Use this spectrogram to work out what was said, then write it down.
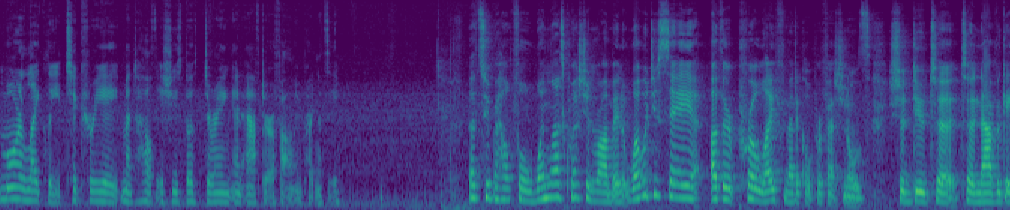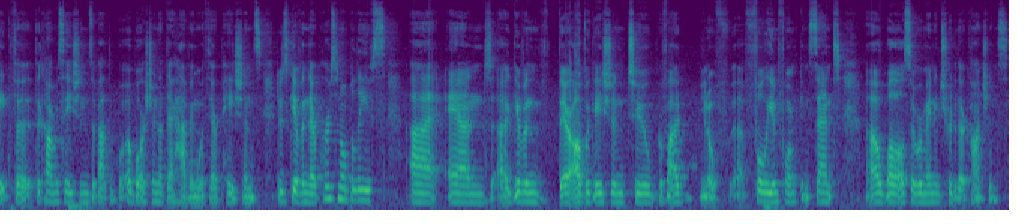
more likely to create mental health issues both during and after a following pregnancy. That's super helpful. One last question, Robin. What would you say other pro life medical professionals should do to, to navigate the, the conversations about the abortion that they're having with their patients, just given their personal beliefs uh, and uh, given their obligation to provide you know, f- uh, fully informed consent uh, while also remaining true to their conscience?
